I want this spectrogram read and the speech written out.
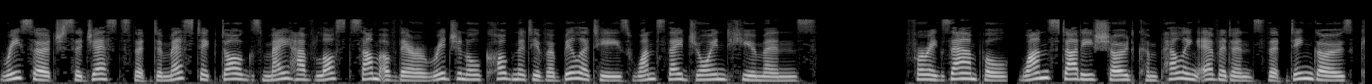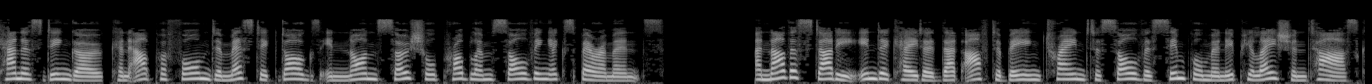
Research suggests that domestic dogs may have lost some of their original cognitive abilities once they joined humans. For example, one study showed compelling evidence that dingoes Canis dingo can outperform domestic dogs in non-social problem-solving experiments. Another study indicated that after being trained to solve a simple manipulation task,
